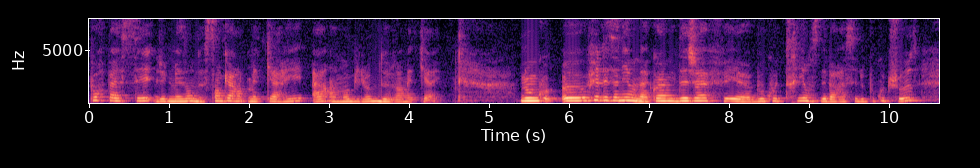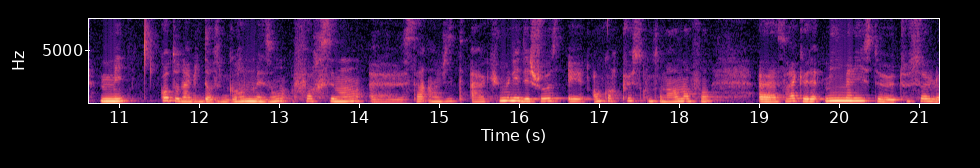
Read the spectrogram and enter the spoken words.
pour passer d'une maison de 140 mètres carrés à un mobilhome de 20 mètres carrés. Donc au fil des années on a quand même déjà fait beaucoup de tri, on s'est débarrassé de beaucoup de choses, mais quand on habite dans une grande maison, forcément, euh, ça invite à accumuler des choses et encore plus quand on a un enfant. Euh, c'est vrai que d'être minimaliste euh, tout seul,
